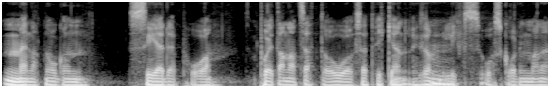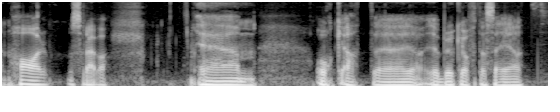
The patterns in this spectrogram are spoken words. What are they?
Men att någon ser det på, på ett annat sätt då, oavsett vilken liksom, mm. livsåskådning man än har. Och, sådär, va? Eh, och att eh, jag brukar ofta säga att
